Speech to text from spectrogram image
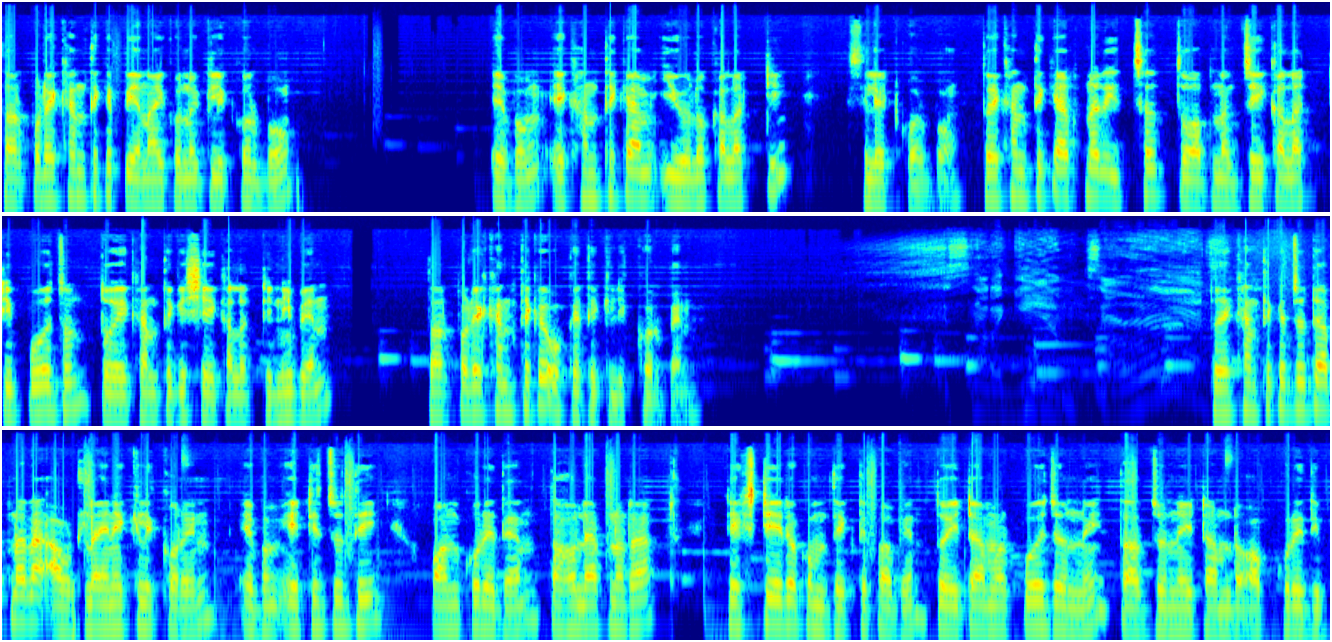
তারপর এখান থেকে পেন আইকনে ক্লিক করব এবং এখান থেকে আমি ইয়েলো কালারটি সিলেক্ট করব। তো এখান থেকে আপনার ইচ্ছা, তো আপনার যে কালারটি প্রয়োজন, তো এখান থেকে সেই কালারটি নেবেন। তারপর এখান থেকে ওকেতে ক্লিক করবেন। তো এখান থেকে যদি আপনারা আউটলাইনে ক্লিক করেন এবং এটি যদি অন করে দেন, তাহলে আপনারা টেক্সটটি এরকম দেখতে পাবেন। তো এটা আমার প্রয়োজন নেই, তার জন্য এটা আমরা অফ করে দিব।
